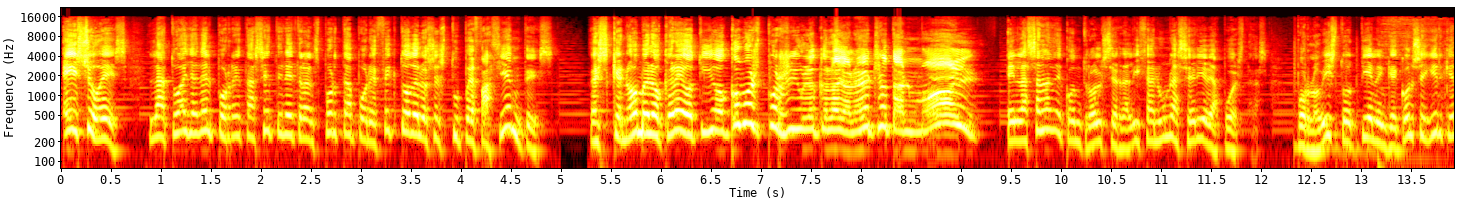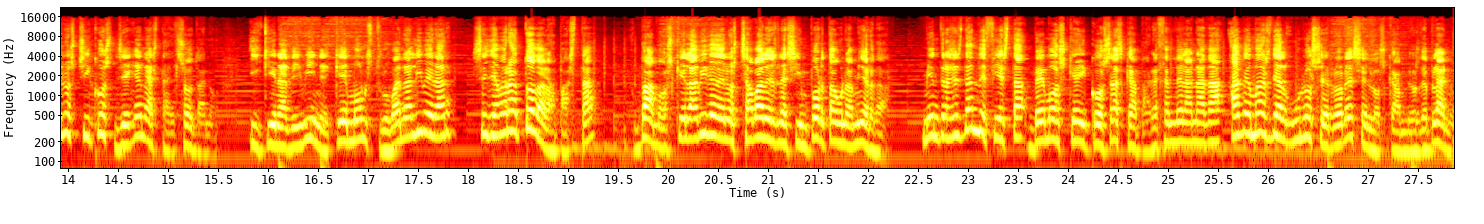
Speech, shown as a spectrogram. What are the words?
¡Eso es! La toalla del porreta se teletransporta por efecto de los estupefacientes. Es que no me lo creo, tío. ¿Cómo es posible que lo hayan hecho tan mal? En la sala de control se realizan una serie de apuestas. Por lo visto, tienen que conseguir que los chicos lleguen hasta el sótano, y quien adivine qué monstruo van a liberar, se llevará toda la pasta. Vamos, que la vida de los chavales les importa una mierda. Mientras están de fiesta, vemos que hay cosas que aparecen de la nada, además de algunos errores en los cambios de plano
